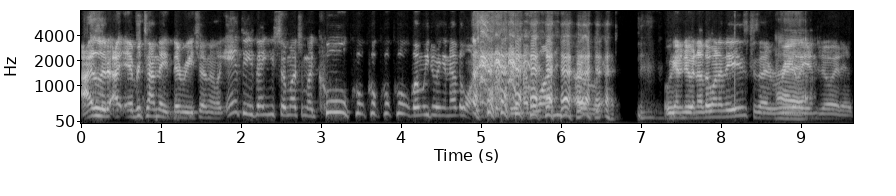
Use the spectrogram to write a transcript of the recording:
I literally I, every time they, they reach out, they're like, Anthony, thank you so much. I'm like, cool, cool, cool, cool, cool. When are we doing another one? another one? Are we, gonna do another one of these? Because I really uh, enjoyed it.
